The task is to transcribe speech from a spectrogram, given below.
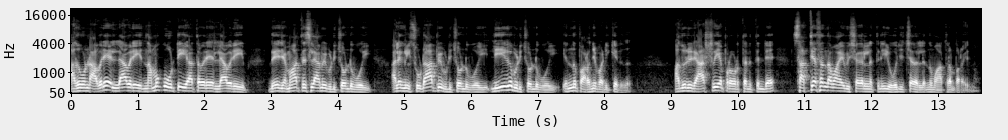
അതുകൊണ്ട് അവരെ എല്ലാവരെയും നമുക്ക് വോട്ട് ചെയ്യാത്തവരെ എല്ലാവരെയും ദേ ജമാഅത്ത് ഇസ്ലാമി പിടിച്ചോണ്ട് പോയി അല്ലെങ്കിൽ സുഡാപ്പി പിടിച്ചോണ്ട് പോയി ലീഗ് പിടിച്ചോണ്ട് പോയി എന്ന് പറഞ്ഞ് പഠിക്കരുത്. അതൊരു രാഷ്ട്രീയ പ്രവർത്തനത്തിന്റെ സത്യസന്ധമായ വിശകലനത്തിന് യോജിച്ചതല്ലെന്ന് മാത്രം പറയുന്നു.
